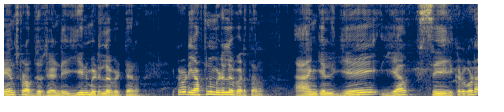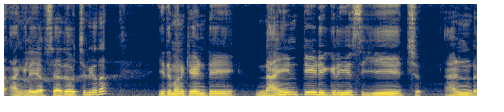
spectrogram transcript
నేమ్స్ కూడా అబ్జర్వ్ చేయండి. E ఈని మిడిల్లో పెట్టాను. ఇక్కడ కూడా ఎఫ్ని మిడిల్లో పెడతాను. యాంగిల్ ఏఎఫ్సి ఇక్కడ కూడా యాంగిల్ ఏఎఫ్సి అదే వచ్చింది కదా? ఇది మనకేంటి? నైంటీ డిగ్రీస్ ఈచ్ అండ్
